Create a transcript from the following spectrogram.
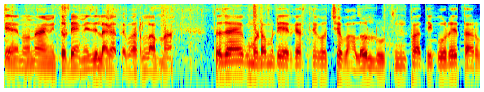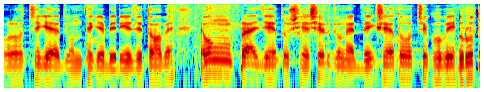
কেননা আমি তো ড্যামেজই লাগাতে পারলাম না। তো যাই হোক, মোটামুটি এর কাছ থেকে হচ্ছে ভালো লুটপাতি করে তারপরে হচ্ছে গিয়ে জোন থেকে বেরিয়ে যেতে হবে। এবং প্রায় যেহেতু শেষের জুনের দিক, সেহেতু হচ্ছে খুবই দ্রুত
